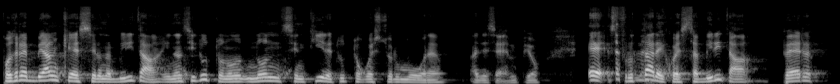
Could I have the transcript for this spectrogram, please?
potrebbe anche essere un'abilità. Innanzitutto non, non sentire tutto questo rumore, ad esempio e sfruttare questa abilità per,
